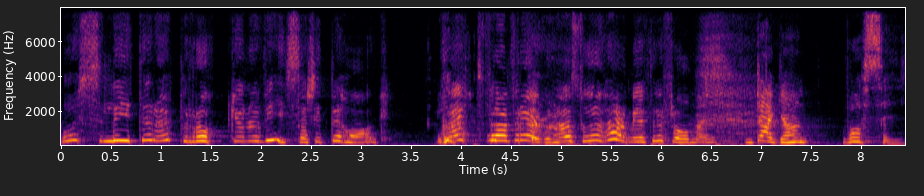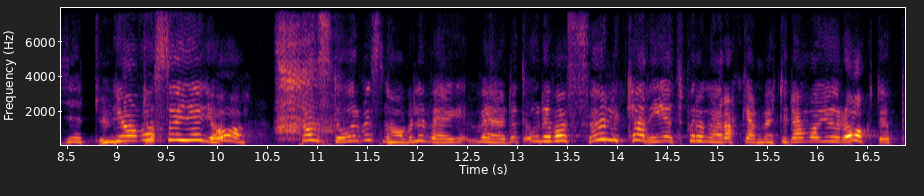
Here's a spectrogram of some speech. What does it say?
Och sliter upp rocken och visar sitt behag. Rätt framför ögonen. Han står en halv meter ifrån mig. Daggan, vad säger du? Ja, vad säger jag? Han står med snabel i vä- värdet och det var full karet på den här rackaren vet du. Den var ju rakt upp.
